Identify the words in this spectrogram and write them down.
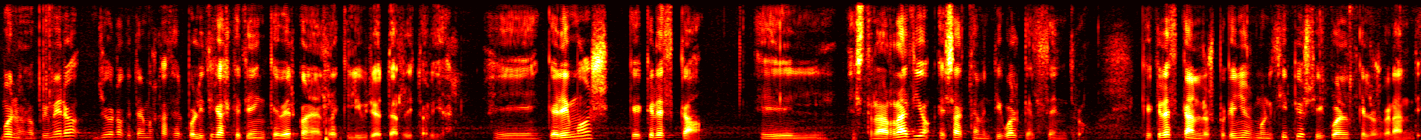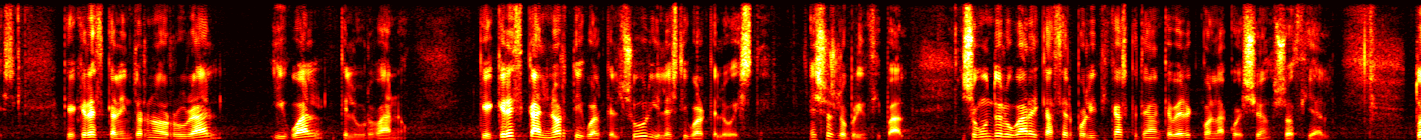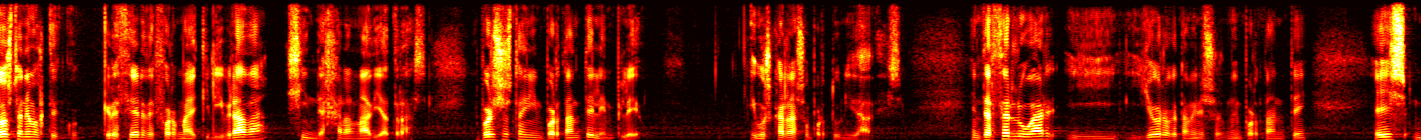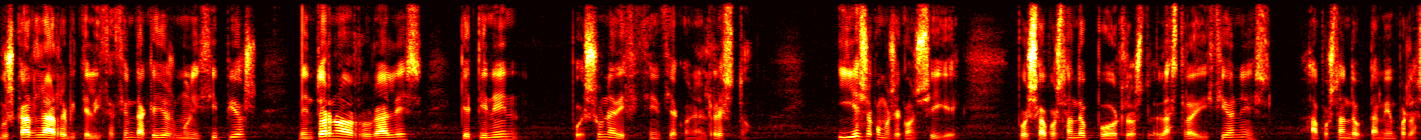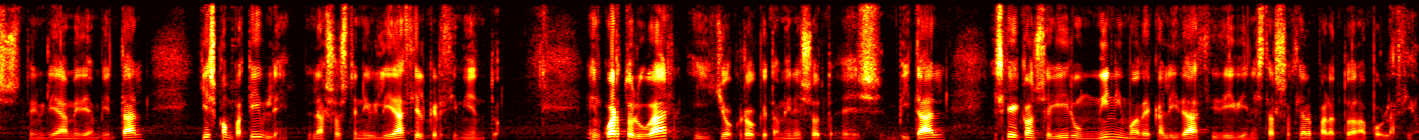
Bueno, lo primero, yo creo que tenemos que hacer políticas que tienen que ver con el reequilibrio territorial. Eh, queremos que crezca el extrarradio exactamente igual que el centro que crezcan los pequeños municipios igual que los grandes, que crezca el entorno rural igual que el urbano, que crezca el norte igual que el sur y el este igual que el oeste. Eso es lo principal. En segundo lugar, hay que hacer políticas que tengan que ver con la cohesión social. Todos tenemos que crecer de forma equilibrada sin dejar a nadie atrás. Y por eso es tan importante el empleo y buscar las oportunidades. En tercer lugar, y, yo creo que también eso es muy importante, es buscar la revitalización de aquellos municipios de entornos rurales que tienen pues una deficiencia con el resto. ¿Y eso cómo se consigue? Pues apostando por las tradiciones, apostando también por la sostenibilidad medioambiental y es compatible la sostenibilidad y el crecimiento. En cuarto lugar, y yo creo que también eso es vital, es que hay que conseguir un mínimo de calidad y de bienestar social para toda la población.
